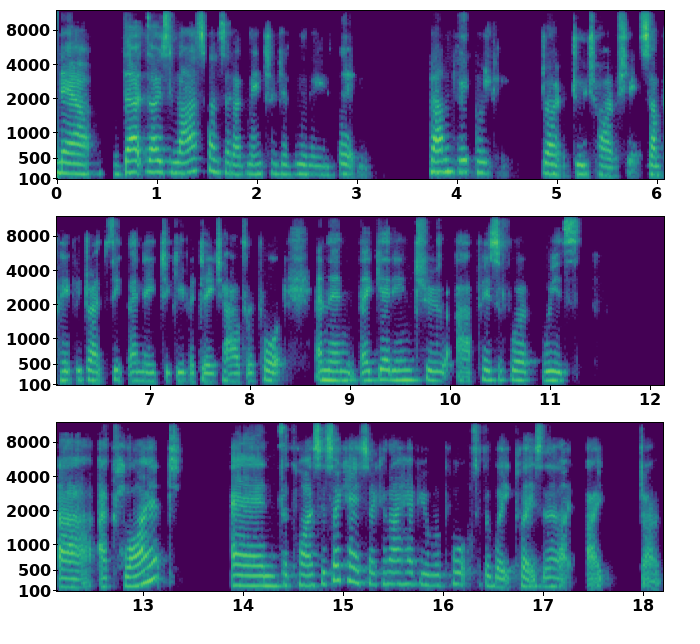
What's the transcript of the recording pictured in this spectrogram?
Now, that those last ones that I've mentioned are really important. Some people don't do timesheets. Some people don't think they need to give a detailed report. And then they get into a piece of work with uh, a client and the client says, okay, so can I have your report for the week, please? And they're like, I don't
